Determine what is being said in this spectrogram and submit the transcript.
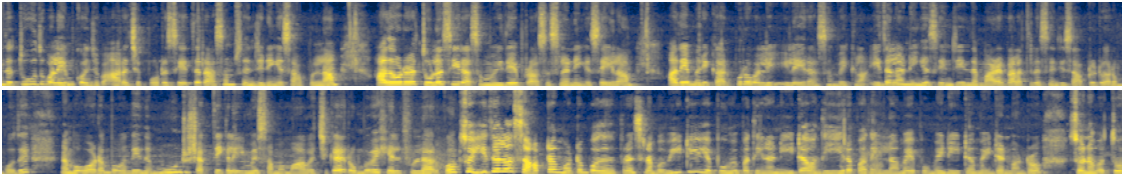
இந்த தூதுவளையும் கொஞ்சம் அரைச்சி போட்டு சேர்த்து ரசம் செஞ்சு நீங்கள் சாப்பிட்லாம். அதோட துளசி ரசமும் இதே ப்ராசஸில் நீங்கள் செய்யலாம். அதே மாதிரி கற்பூரவள்ளி இலை ரசம் வைக்கலாம். இதெல்லாம் நீங்கள் செஞ்சு இந்த மழை காலத்தில் செஞ்சு சாப்பிட்டுட்டு வரும்போது நம்ம உடம்பு வந்து இந்த மூன்று சக்திகளையுமே சமமாக வச்சுக்க ரொம்பவே ஹெல்ப்ஃபுல்லாக இருக்கும். ஸோ இதெல்லாம் சாப்பிட்டா மட்டும் போதும் ஃப்ரெண்ட்ஸ் நம்ம வீட்டையும் எப்போவுமே பார்த்திங்கன்னா நீட்டாக வந்து ஈரப்பதம் இல்லாமல் எப்போவுமே நீட்டாக மெயின்டைன் பண்ணுறோம் ஸோ நம்ம தோ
